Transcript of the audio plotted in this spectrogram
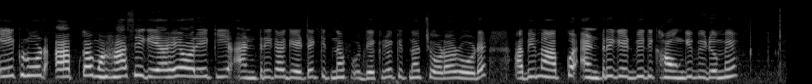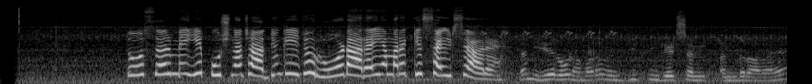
एक रोड आपका वहाँ से गया है और एक ये एंट्री का गेट है कितना देख रहे हो कितना चौड़ा रोड है। अभी मैं आपको एंट्री गेट भी दिखाऊँगी वीडियो में। तो सर मैं ये पूछना चाहती हूँ कि ये जो रोड आ रहा है ये हमारा किस साइड से आ रहा है? ये रोड हमारा रंजीत सिंह गेट से अंदर आ रहा है।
